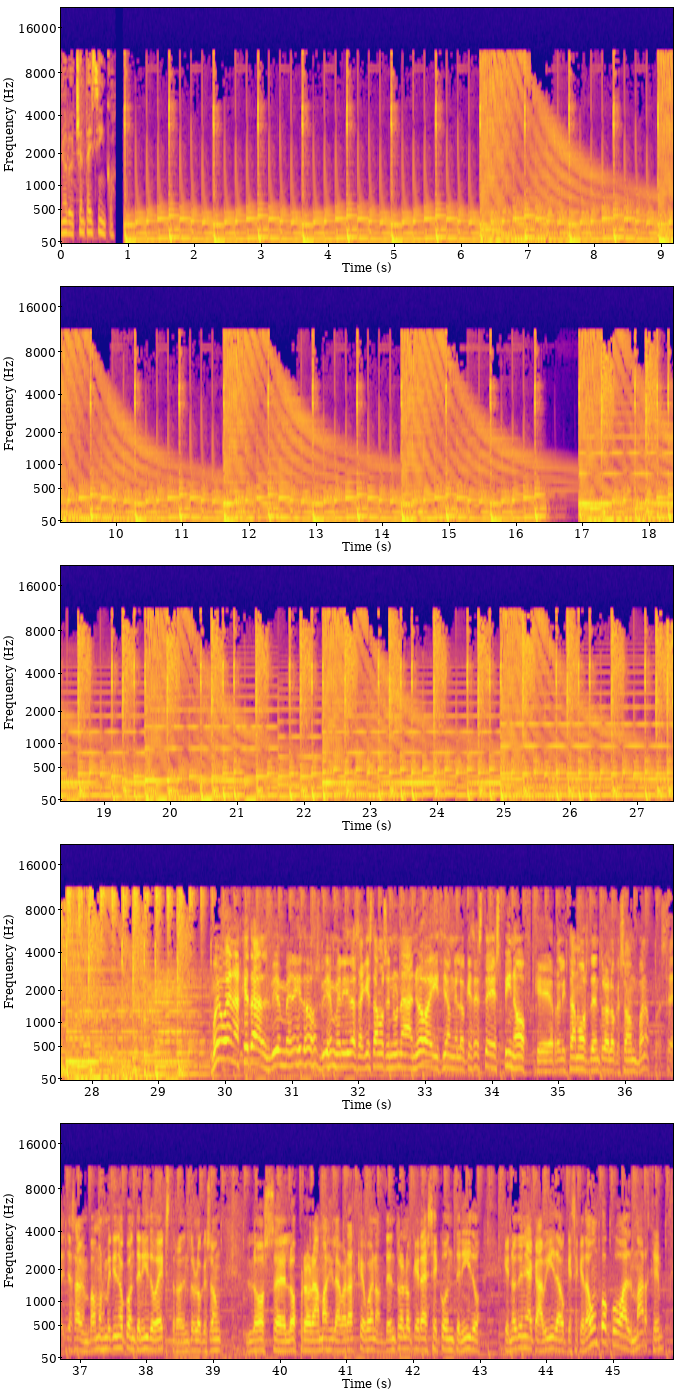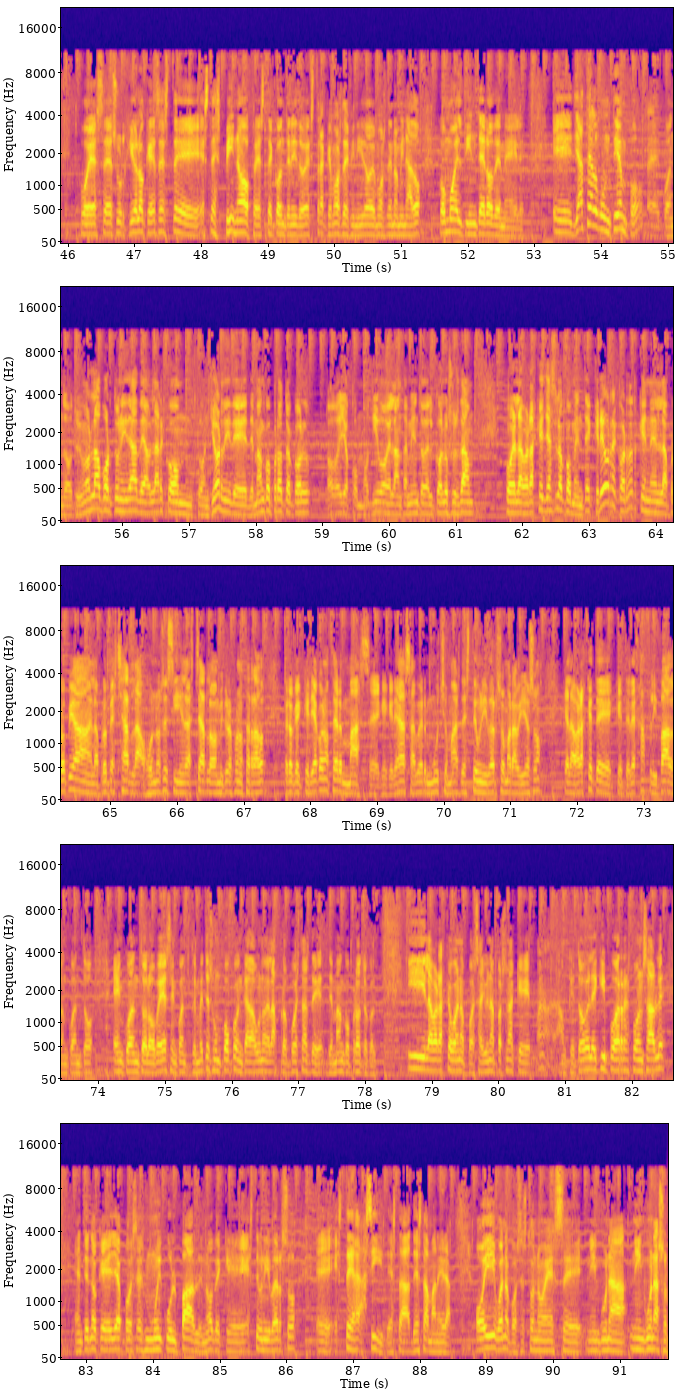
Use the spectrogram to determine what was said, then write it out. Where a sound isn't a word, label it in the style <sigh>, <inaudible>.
8985. Bienvenidos, bienvenidas. Aquí estamos en una nueva edición en lo que es este spin-off que realizamos dentro de lo que son, bueno, pues eh, ya saben, vamos metiendo contenido extra dentro de lo que son los, eh, los programas y la verdad es que, bueno, dentro de lo que era ese contenido que no tenía cabida o que se quedaba un poco al margen, pues eh, surgió lo que es este, este spin-off, este contenido extra que hemos definido, hemos denominado como el tintero de ML. Eh, ya hace algún tiempo, eh, cuando tuvimos la oportunidad de hablar con, con Jordi de, de, Mango Protocol, todo ello con motivo del lanzamiento del Colossus Down, pues la verdad es que ya se lo comenté. Creo recordar que en la propia, en la propia charla, o no sé si en la charla o a micrófono cerrado, pero que quería conocer más, eh, que quería saber mucho más de este universo maravilloso, que la verdad es que te, que te deja flipado en cuanto, en cuanto lo ves, en cuanto te metes un poco en cada una de las propuestas de, de Mango Protocol. Y la verdad es que, bueno, pues hay una persona que, bueno, aunque todo el equipo es responsable, entiendo que ella pues es muy culpable, ¿no? De que este universo eh, esté así, de esta, de esta manera. Hoy, bueno, pues esto no es eh, ninguna, ninguna sorpresa.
